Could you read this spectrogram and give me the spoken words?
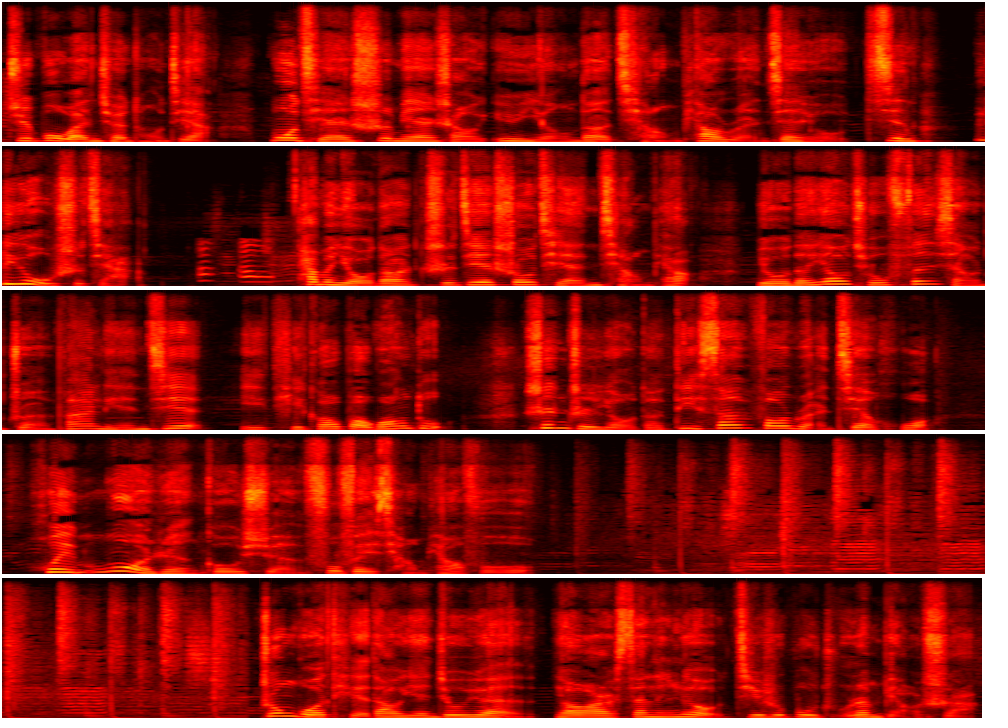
据不完全统计啊，目前市面上运营的抢票软件有近六十家，他们有的直接收钱抢票，有的要求分享转发链接以提高曝光度，甚至有的第三方软件或会默认勾选付费抢票服务。中国铁道研究院幺二三零六技术部主任表示啊，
